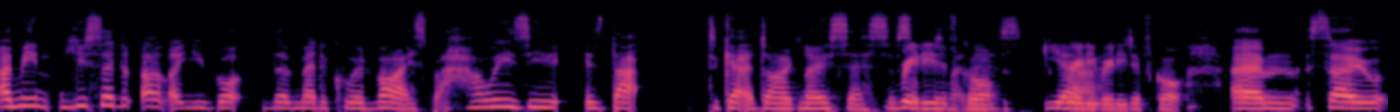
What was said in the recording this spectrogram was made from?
I mean, you said uh, like you got the medical advice, but how easy is that to get a diagnosis? Of really like difficult this? yeah. really really difficult um so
